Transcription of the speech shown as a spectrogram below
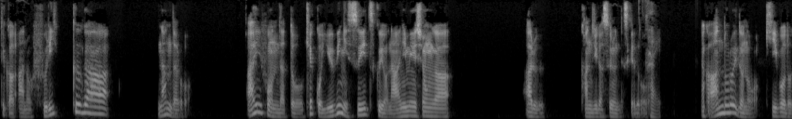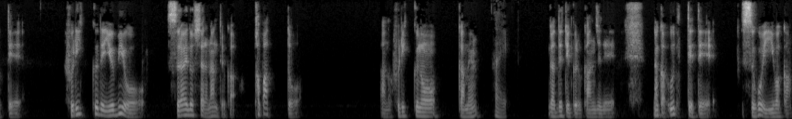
てか、あの、フリックが、なんだろう。iPhone だと結構指に吸い付くようなアニメーションがある感じがするんですけど、はい。なんか Android のキーボードって、フリックで指をスライドしたらなんていうか、パパッと、あの、フリックの画面はい。が出てくる感じで、なんか打ってて、すごい違和感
